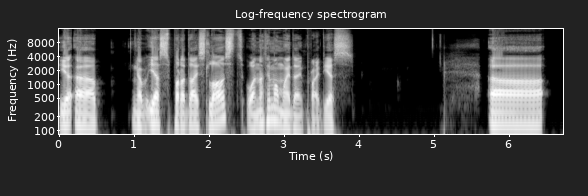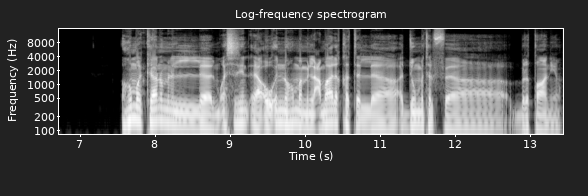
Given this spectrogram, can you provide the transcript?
يا آه... yes Paradise Lost و Anathema My Dying Bride yes. هم كانوا من ال- المؤسسين أو إنه هم من عمالقه ال- ال doom metal في آه، بريطانيا.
